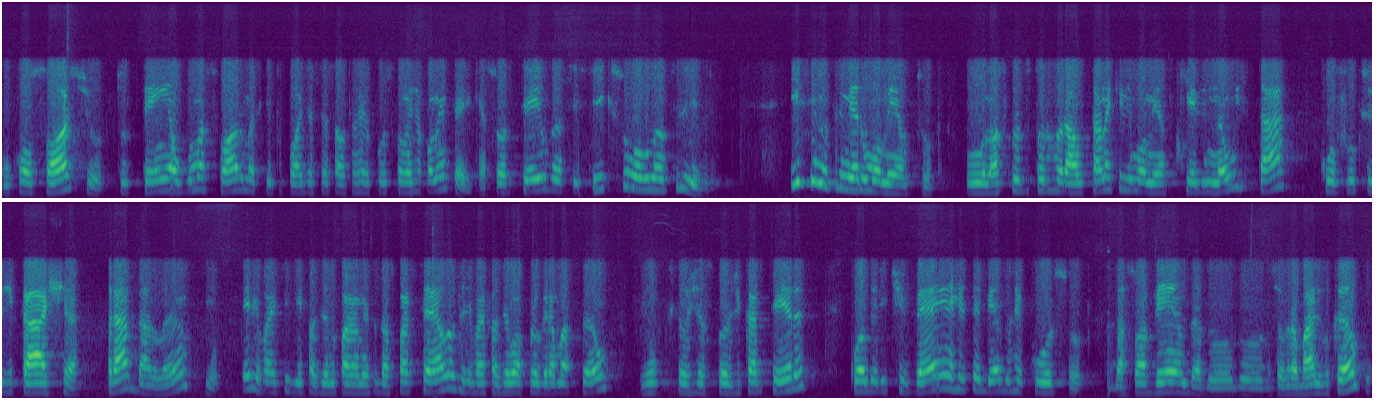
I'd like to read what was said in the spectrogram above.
O consórcio, tu tem algumas formas que tu pode acessar o teu recurso, como eu já comentei, que é sorteio, lance fixo ou lance livre. E se no primeiro momento o nosso produtor rural está naquele momento que ele não está com fluxo de caixa para dar lance, ele vai seguir fazendo o pagamento das parcelas, ele vai fazer uma programação junto com seu gestor de carteira. Quando ele estiver recebendo o recurso da sua venda, do, do, do seu trabalho no campo,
